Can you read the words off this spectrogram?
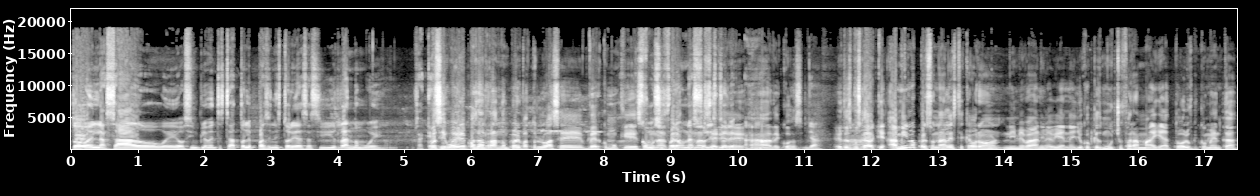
todo enlazado, güey? O simplemente a este vato le pasan historias así random, güey. O sea, que Pues así- igual le pasan random, pero el vato lo hace ver como que es Como si fuera una sola serie historia. de, Ajá. ajá, de cosas. Ya. Entonces, pues cada quien, a mí en lo personal, este cabrón ni me va ni me viene. Yo creo que es mucho faramaya todo lo que comenta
